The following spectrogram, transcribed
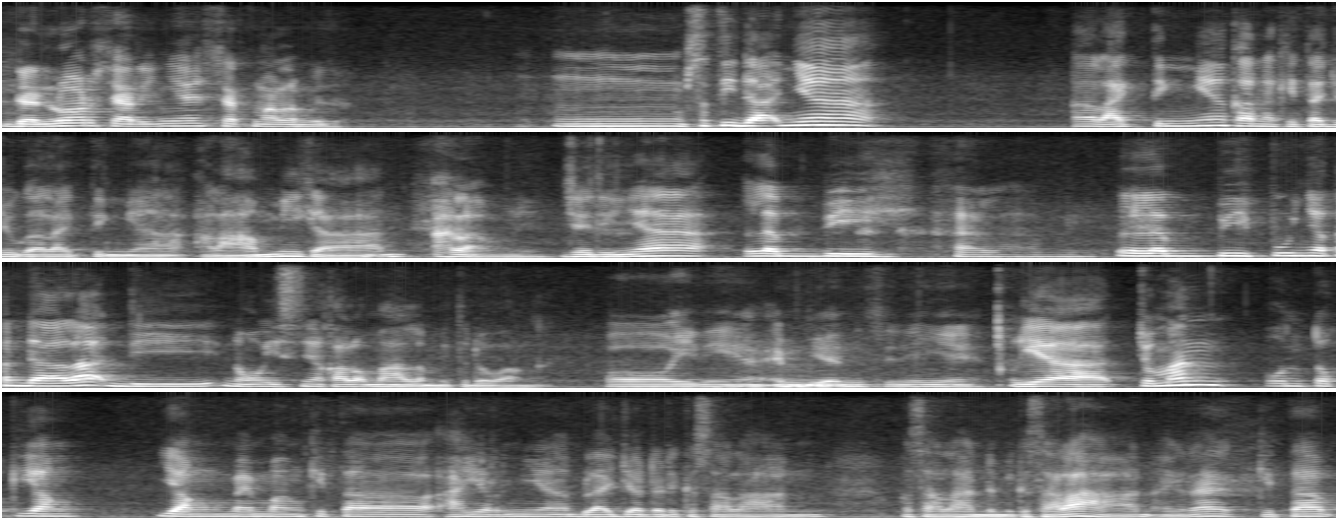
Dan lu harus carinya set malam gitu. Hmm, setidaknya eh, lightingnya karena kita juga lightingnya alami kan. Alami. jadinya lebih Alami. lebih punya kendala di noise-nya kalau malam itu doang. Oh ini ya, ambience ininya. Iya, cuman untuk yang yang memang kita akhirnya belajar dari kesalahan kesalahan demi kesalahan, akhirnya kita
